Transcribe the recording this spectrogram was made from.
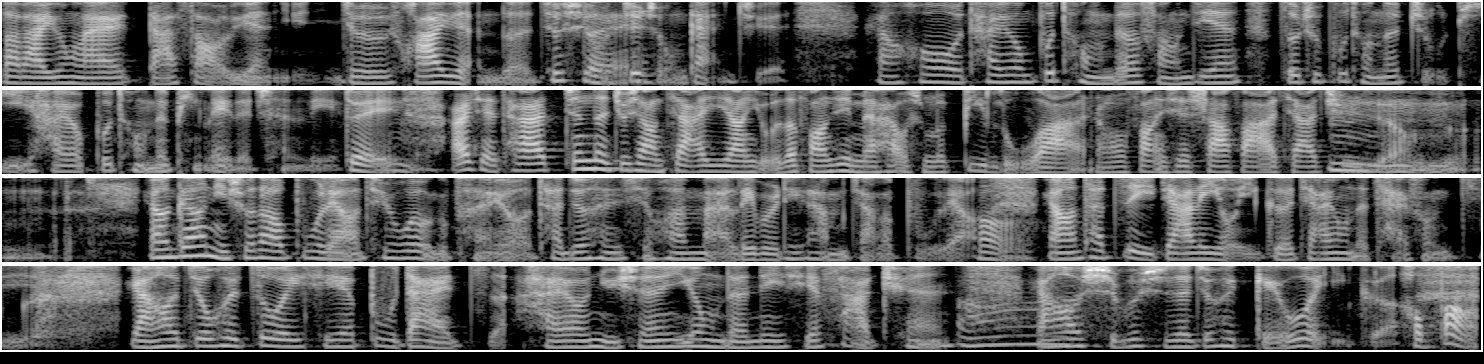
爸爸用来打扫园，就是花园的，就是有这种感觉。然后他用不同的房间做出不同的主题，还有不同的品类的陈列。对，嗯而且他真的就像家一样，有的房间里面还有什么壁炉啊，然后放一些沙发家具这样子。然后刚刚你说到布料，其实我有个朋友，他就很喜欢买 Liberty 他们家的布料。嗯，然后他自己家里有一个家用的裁缝机，然后就会做一些布袋子，还有女生用的那些发圈，然后时不时的就会给我一个，好棒。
